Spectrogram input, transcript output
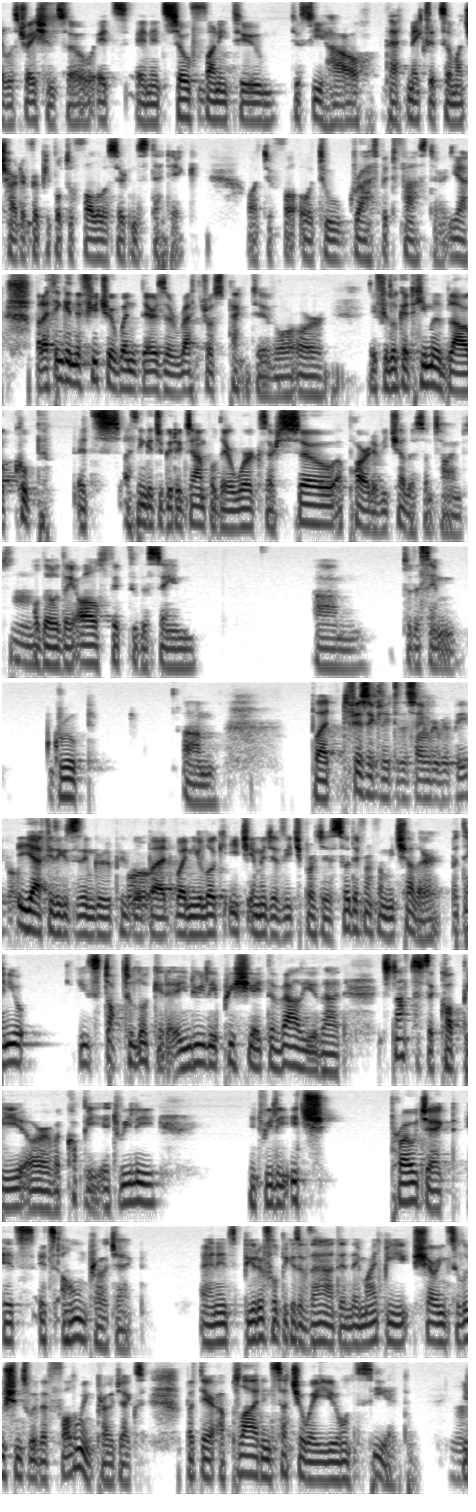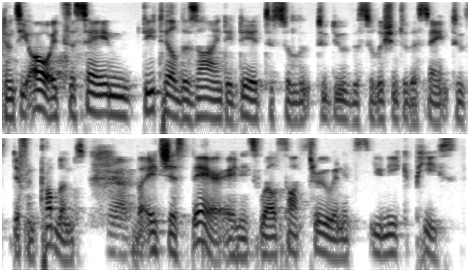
illustration. So it's and it's so funny to to see how that makes it so much harder for people to follow a certain aesthetic or to fo- or to grasp it faster. Yeah, but I think in the future when there's a retrospective or, or if you look at Himmelblau Coop, it's I think it's a good example. Their works are so a part of each other sometimes, Hmm. although they all fit to the same um, to the same group. Um, but Physically to the same group of people. yeah, physically it's the same group of people. Or- but when you look, each image of each project is so different from each other. But then you you stop to look at it and you really appreciate the value that it's not just a copy or of a copy. It really, it really each project it's its own project, and it's beautiful because of that. And they might be sharing solutions with the following projects, but they're applied in such a way you don't see it. You don't see, oh, it's the same detailed design they did to solu- to do the solution to the same to different problems Yeah. but it's just there and it's well thought through and it's unique piece.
